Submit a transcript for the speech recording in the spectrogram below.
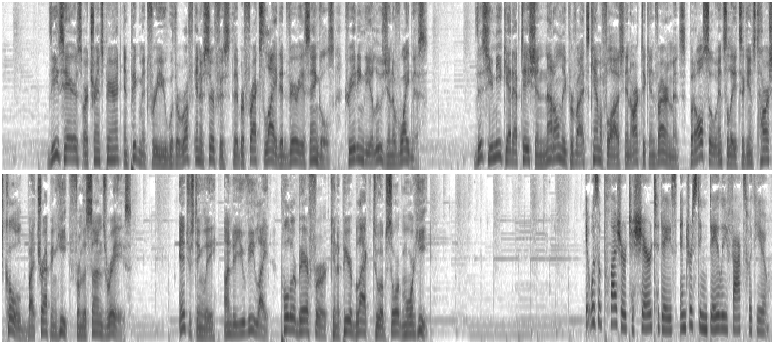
These hairs are transparent and pigment free with a rough inner surface that refracts light at various angles, creating the illusion of whiteness. This unique adaptation not only provides camouflage in Arctic environments, but also insulates against harsh cold by trapping heat from the sun's rays. Interestingly, under UV light, polar bear fur can appear black to absorb more heat. It was a pleasure to share today's interesting daily facts with you.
